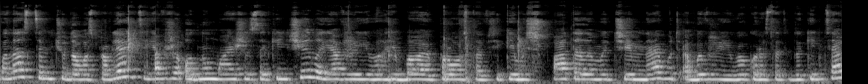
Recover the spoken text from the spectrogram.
Вона з цим чудово справляється. Я вже одну майже закінчила, я вже її вигрібаю просто з якимись шпателями чим-небудь, аби вже її використати до кінця.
